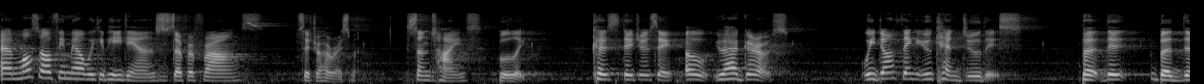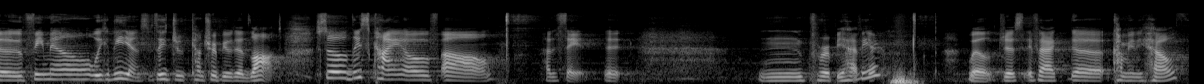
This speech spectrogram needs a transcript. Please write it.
And most of female Wikipedians suffer from sexual harassment, sometimes bullying because they just say, oh, you are girls. We don't think you can do this. But the, but the female Wikipedians, they do contribute a lot. So this kind of, uh, how to say it, uh, poor behavior will just affect the community health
